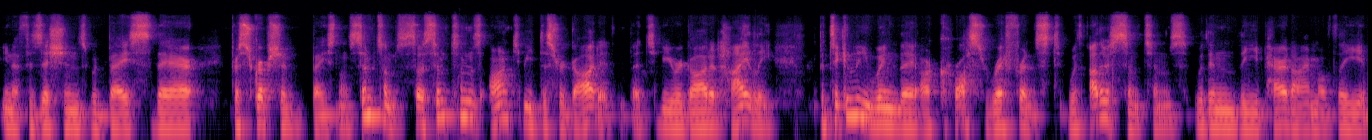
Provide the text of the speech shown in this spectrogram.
you know, physicians would base their prescription based on symptoms. So symptoms aren't to be disregarded, but to be regarded highly, particularly when they are cross-referenced with other symptoms within the paradigm of the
